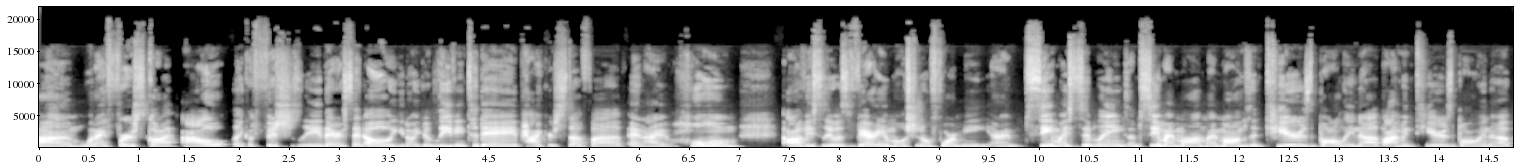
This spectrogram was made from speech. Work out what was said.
Um, when I first got out, like officially, they said, "Oh, you know, you're leaving today. Pack your stuff up." And I'm home. Obviously, it was very emotional for me. I'm seeing my siblings. I'm seeing my mom. My mom's in tears, bawling up. I'm in tears, bawling up.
